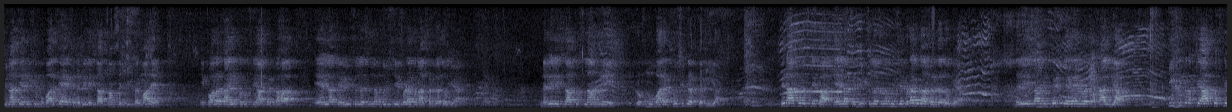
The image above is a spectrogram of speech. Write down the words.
چنانچہ حدیث مبارکہ ہے کہ نبی علیہ السلام تشریف فرما ہے ایک عورت آئی اور اس نے آ کر کہا، اے اللہ کے حبیب صلی اللہ علیہ وسلم، مجھ سے بڑا گناہ سرزد ہو گیا۔ نبی علیہ السلاط اسلام نے رخ مبارک دوسری طرف کر لیا۔ پھر آ کر اس نے کہا، اے اللہ کبیر صلی اللہ علیہ وسلم، مجھ سے بڑا گناہ سرزد ہو گیا۔ نبی علیہ السلام نے پھر چہرے انور ہٹا لیا۔ تیسری طرف سے آ کے اس نے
